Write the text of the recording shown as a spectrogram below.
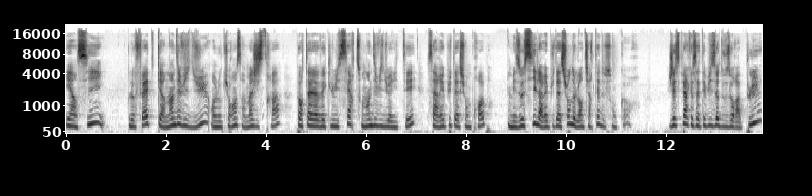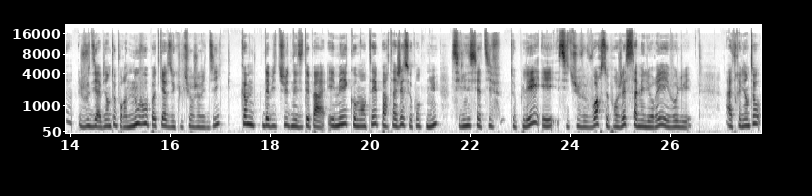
et ainsi le fait qu'un individu, en l'occurrence un magistrat, porte avec lui certes son individualité, sa réputation propre, mais aussi la réputation de l'entièreté de son corps. J'espère que cet épisode vous aura plu. Je vous dis à bientôt pour un nouveau podcast de culture juridique. Comme d'habitude, n'hésitez pas à aimer, commenter, partager ce contenu si l'initiative te plaît et si tu veux voir ce projet s'améliorer et évoluer. À très bientôt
